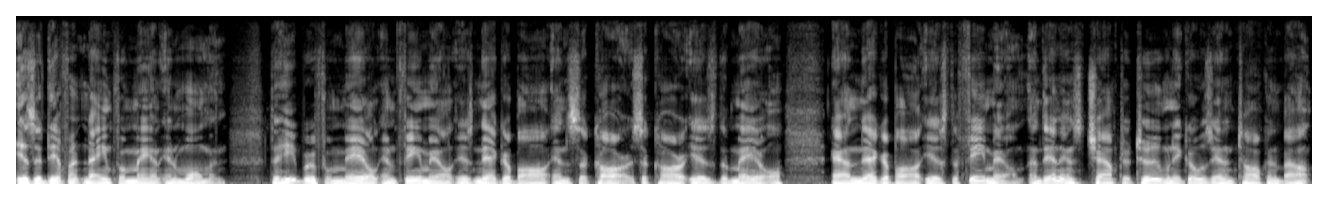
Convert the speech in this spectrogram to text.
is a different name for man and woman. The Hebrew for male and female is Negabah and Zakar. Zakar is the male, and Negabah is the female. And then in chapter two, when he goes in and talking about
